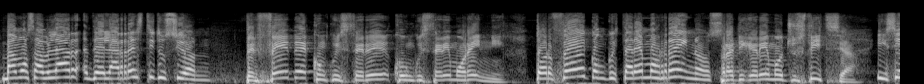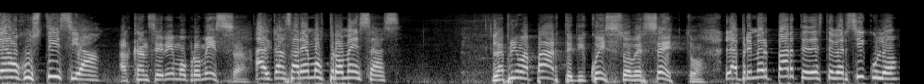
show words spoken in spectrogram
Vamos a hablar de la restitución. Per fede conquistere- conquisteremo regni, Por fe conquistaremos reinos. praticheremo giustizia, Hicieron justicia. alcanzeremo promessa. Alcanzaremos promesas. La prima parte di questo versetto La primera parte de este versículo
